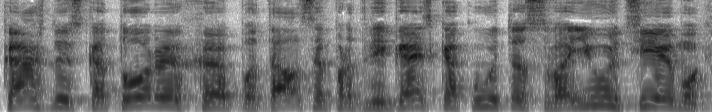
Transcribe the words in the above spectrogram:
каждый из которых э, пытался продвигать какую-то свою тему.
